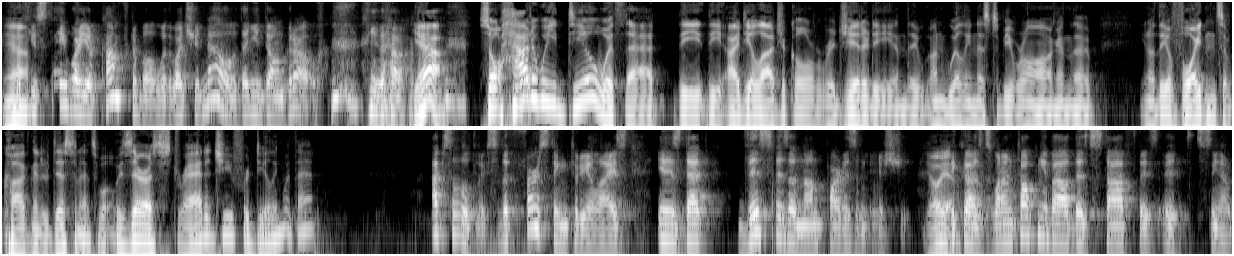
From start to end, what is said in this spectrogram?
Yeah. If you stay where you're comfortable with what you know, then you don't grow. you know. Yeah. So how do we deal with that? The the ideological rigidity and the unwillingness to be wrong and the you know the avoidance of cognitive dissonance. What, is there a strategy for dealing with that? Absolutely. So the first thing to realize is that this is a nonpartisan issue. Oh, yeah. Because when I'm talking about this stuff, it's, it's you know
